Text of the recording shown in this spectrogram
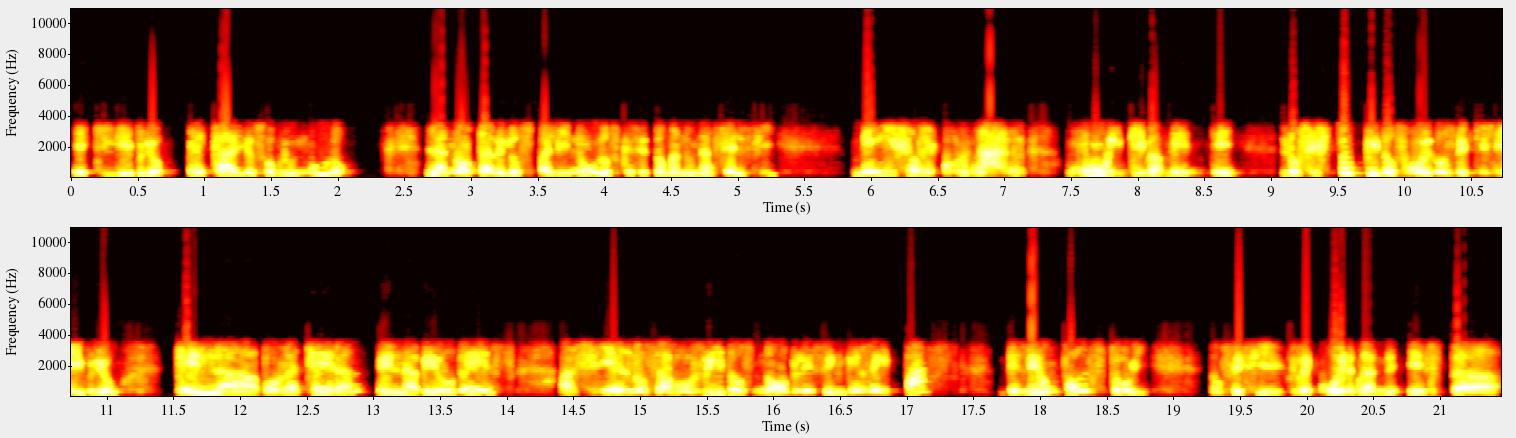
equilibrio precario sobre un muro. La nota de los palinuros que se toman una selfie me hizo recordar muy vivamente los estúpidos juegos de equilibrio que en la borrachera, en la beodez, hacían los aburridos nobles en Guerra y Paz de León Tolstoy. No sé si recuerdan esta,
